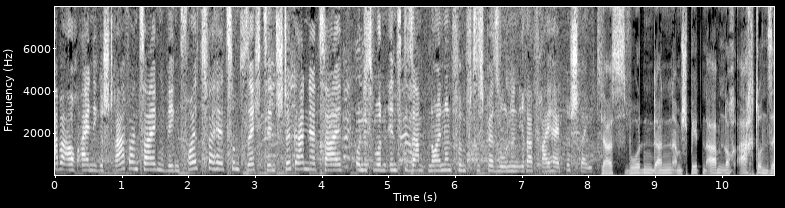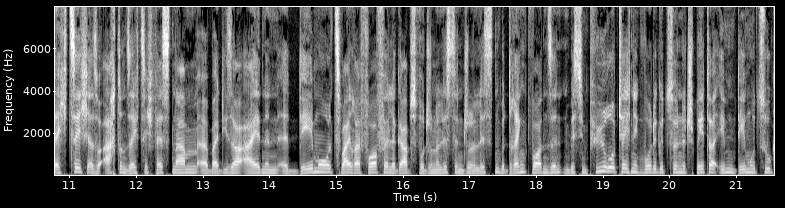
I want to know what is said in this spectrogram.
aber auch einige Strafanzeigen wegen Volksverhetzung, 16 Stück an der Zahl und es wurden insgesamt 59 Personen in ihrer Freiheit beschränkt. Das wurden dann am späten Abend noch 68, also 68 Festnahmen äh, bei dieser einen äh, Demo. Zwei, drei Vorfälle gab es, wo Journalistinnen und Journalisten bedrängt worden sind. Ein bisschen Pyrotechnik wurde gezündet später im Demozug.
